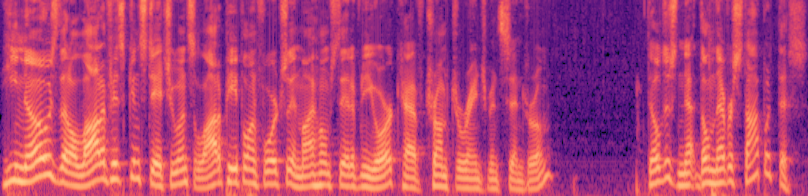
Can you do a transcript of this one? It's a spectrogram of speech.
he knows that a lot of his constituents, a lot of people, unfortunately, in my home state of New York, have Trump derangement syndrome. They'll just ne- they'll never stop with this.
